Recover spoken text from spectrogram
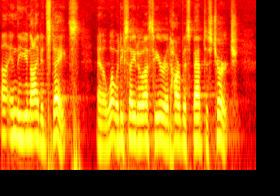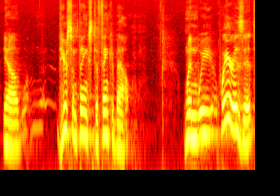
uh, in the United States? Uh, what would he say to us here at Harvest Baptist Church? You know, here's some things to think about. When we, where is it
